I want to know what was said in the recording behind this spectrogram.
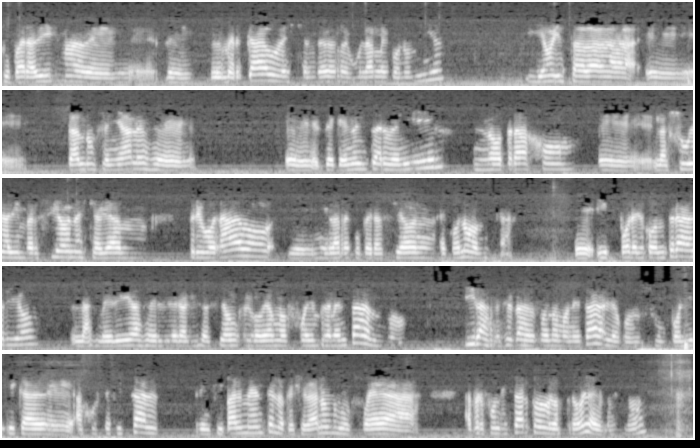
su paradigma de, de- del mercado, de extender, de regular la economía, y hoy está eh, dando señales de, eh, de que no intervenir no trajo eh, la lluvia de inversiones que habían pregonado eh, ni la recuperación económica. Eh, y por el contrario, las medidas de liberalización que el gobierno fue implementando y las recetas del Fondo Monetario con su política de ajuste fiscal principalmente lo que llevaron fue a, a profundizar todos los problemas, ¿no?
